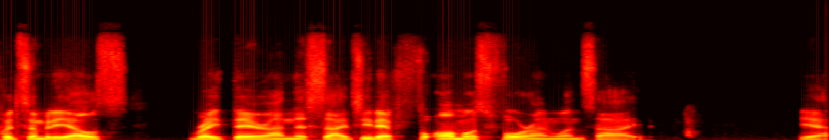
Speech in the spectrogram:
put somebody else right there on this side. So you'd have f- almost four on one side. Yeah.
